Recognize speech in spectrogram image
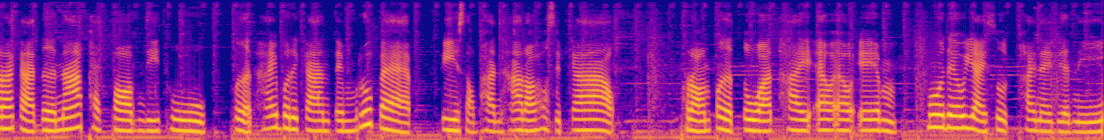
ประกาศเดินหน้าแพลตฟอร์ม D2 เปิดให้บริการเต็มรูปแบบปี 2569 พร้อมเปิดตัวไทย LLM โมเดลใหญ่สุดภายในเดือนนี้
